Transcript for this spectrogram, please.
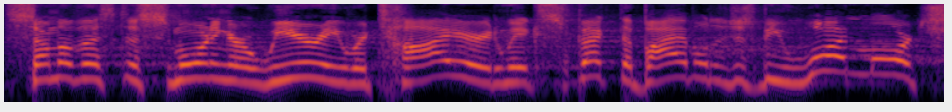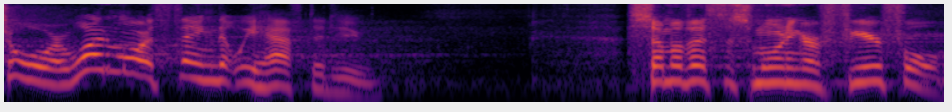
Some of us this morning are weary, we're tired, and we expect the Bible to just be one more chore, one more thing that we have to do. Some of us this morning are fearful.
